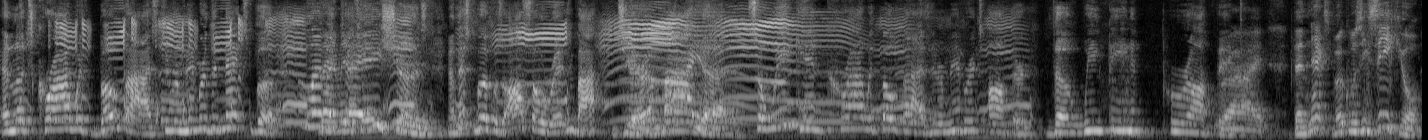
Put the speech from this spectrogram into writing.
and let's cry with both eyes to remember the next book, Lamentations. Now, this book was also written by Jeremiah. So we can cry with both eyes and remember its author, the weeping prophet. Right. The next book was Ezekiel,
